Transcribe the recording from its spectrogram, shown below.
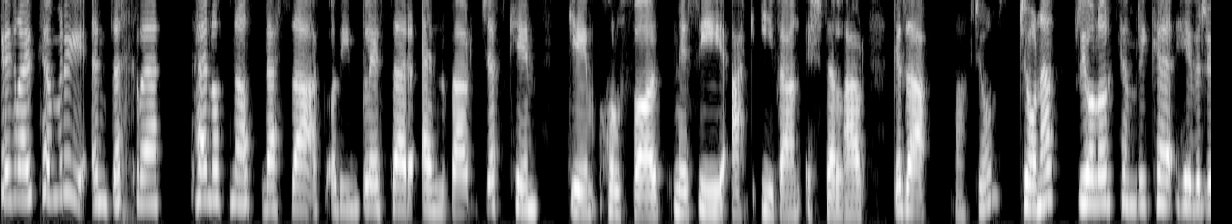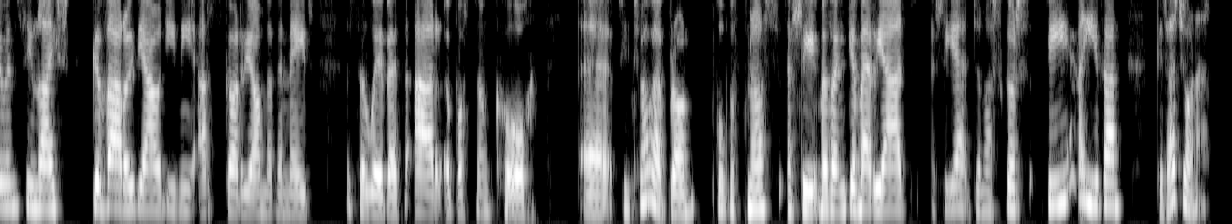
gyngor Cymru yn dechrau pen wythnos nesaf ac oedd hi'n bleser enfawr just cyn gêm Hwlffordd nes i ac Ifan eistedd lawr gyda Mark Jones, Jonah, reolwr Cymru Cy, hefyd rhywun sy'n lais gyfarwydd iawn i ni ar sgorio. Mae fe'n neud y sylwebeth ar y botwm coch. Uh, fi'n tyma fe bron pob wythnos, felly mae fe'n gymeriad. Felly ie, yeah, dyma sgwrs fi a Ifan gyda Jonah.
